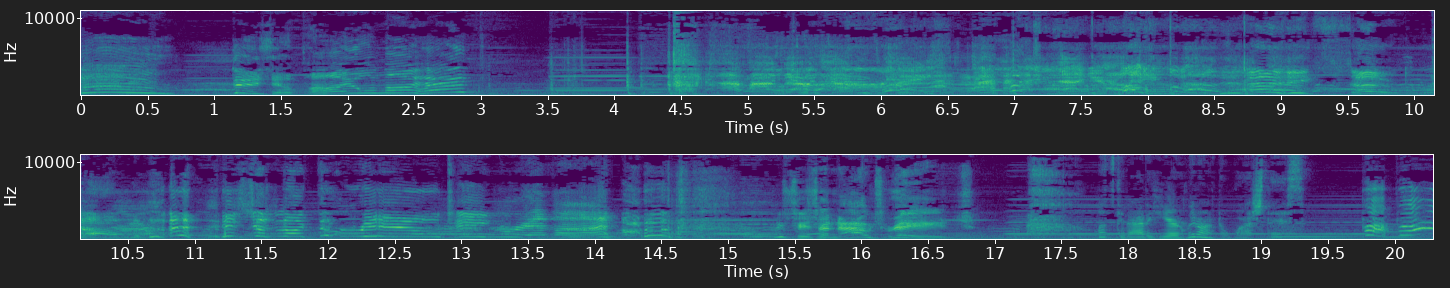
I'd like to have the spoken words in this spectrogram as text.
Ooh, there's a pie on my head? It's so dumb! It's just like the real King River! this is an outrage! Let's get out of here. We don't have to watch this. Papa!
